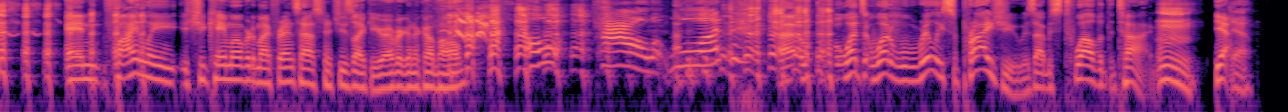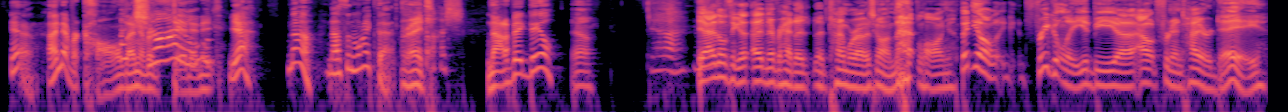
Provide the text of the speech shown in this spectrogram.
and finally, she came over to my friend's house and she's like, You're ever going to come home? oh, how? What? uh, what's, what will really surprise you is I was 12 at the time. Yeah. Yeah. Yeah. I never called. A I never did child. any. Yeah. No, nothing like that. Right. Gosh. Not a big deal. Yeah. Yeah. Yeah, I don't think I, I never had a, a time where I was gone that long. But you know, frequently you'd be uh, out for an entire day,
